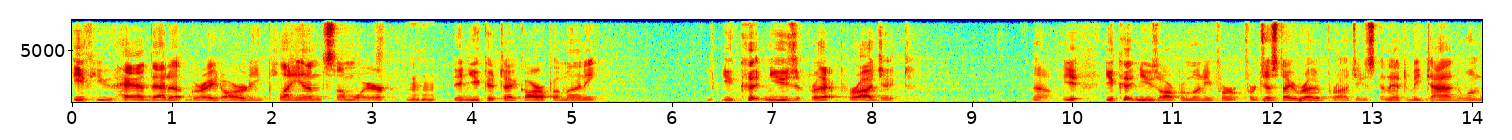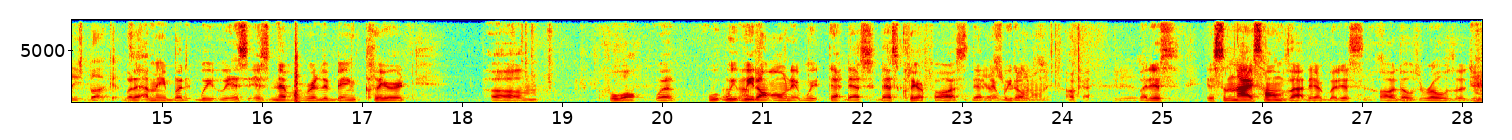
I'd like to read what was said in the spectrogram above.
if you had that upgrade already planned somewhere, Mm-hmm. then you could take ARPA money. You couldn't use it for that project. No, you, you couldn't use ARPA money for, for just a road project. It's gonna have to be tied to one of these buckets. But I mean, but we, we- it's, it's never really been cleared, um, who, own- well, we, we don't own it. We, that, that's, that's clear for us, that, Yes, that we it don't is. own it. Okay. It is. But it's, it's some nice homes out there, but it's, uh, those roads are just,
